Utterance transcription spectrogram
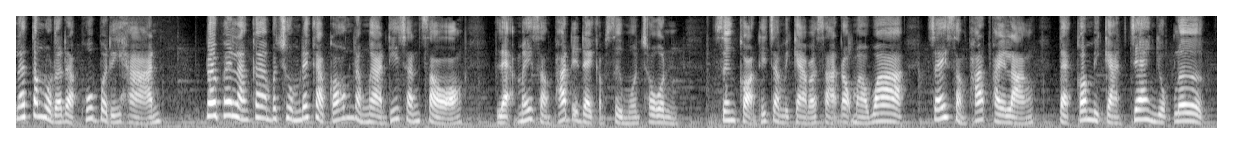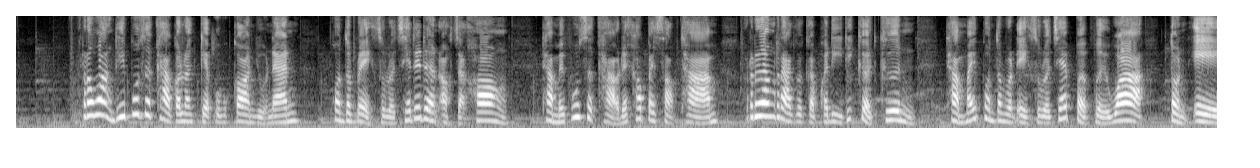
และตำรวจระดับผู้บริหาร โดยภายหลังการประชุมได้กลับเข้าห้องทำงานที่ชั้น 2 และไม่สัมภาษณ์ใดๆกับสื่อมวลชน ซึ่งก่อนที่จะมีการประสานออกมาว่าจะให้สัมภาษณ์ภายหลัง แต่ก็มีการแจ้งยกเลิก ระหว่างที่ผู้สื่อข่าวกำลังเก็บอุปกรณ์อยู่นั้นพลตำรวจเอกสุรเชษได้เดินออกจากห้องทำให้ผู้สื่อข่าวได้เข้าไปสอบถาม เรื่องราวเกี่ยวกับคดีที่เกิดขึ้นทำให้พลตำรวจเอกสุรเชษเปิดเผยว่า ตนเอง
